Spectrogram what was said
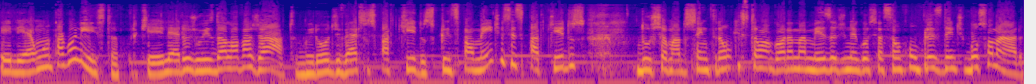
ele é um antagonista, porque ele era o juiz da Lava Jato, mirou diversos partidos, principalmente esses partidos do chamado Centrão, que estão agora na mesa de negociação com o presidente Bolsonaro.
